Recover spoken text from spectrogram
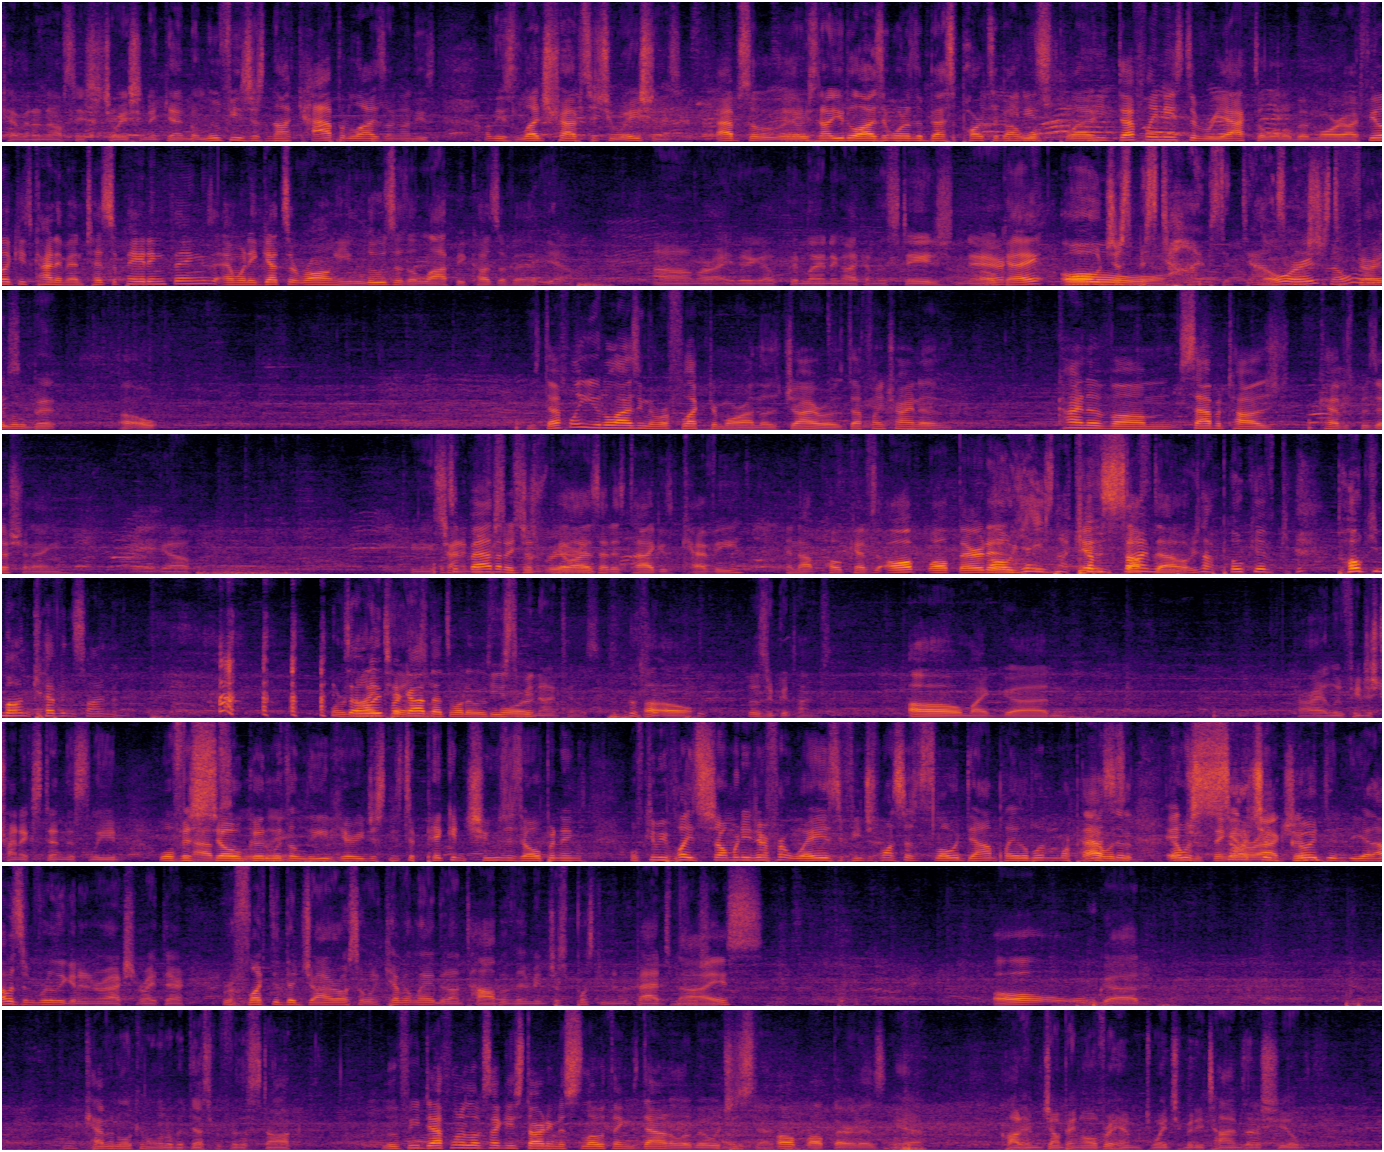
Kevin in an offstage situation again, but Luffy is just not capitalizing on these on these ledge trap situations. Absolutely. You know, he's not utilizing one of the best parts about Wolf's play. He definitely needs to react a little bit more. I feel like he's kind of anticipating things, and when he gets it wrong, he loses a lot because of it. yeah. Um, all right, there you go. Good landing like on the stage there. Okay. Oh, just mistimes the down No smash worries, just no a very little bit. Uh oh. He's definitely utilizing the reflector more on those gyros. Definitely trying to kind of um, sabotage Kev's positioning. There you go. He's Is it bad that I just parry. realized that his tag is Kevy and not Pokev's? Oh, well, there it is. Oh yeah, he's not Getting Kevin Simon. out. He's not Pokev, Pokemon Kevin Simon. or totally forgot that's what it was He used for. to be Ninetales. Uh oh. Those are good times. Oh my god. All right, Luffy just trying to extend this lead. Wolf is so good with the lead here. He just needs to pick and choose his openings. Wolf can be played so many different ways. If he just wants to slow it down, play a little bit more passive. That was an that was interesting such interaction. a good. Yeah, that was a really good interaction right there. Reflected the gyro, so when Kevin landed on top of him, it just pushed him in a bad position. Nice. Oh god. Kevin looking a little bit desperate for the stock. Luffy definitely looks like he's starting to slow things down a little bit, which Oh, is oh, oh, there it is. Yeah. Caught him jumping over him way too many times at his shield.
